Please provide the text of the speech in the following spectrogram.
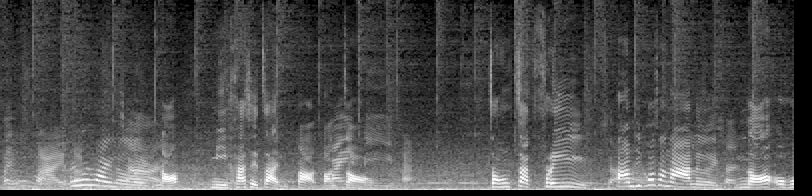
ไม่วุ่นวายค่ะไม่เป็นไรเลยใช่เนาะมีค่าใช้จ่ายหรือเปล่าตอนจอง ไม่มีค่ะ จองจัดฟรีใช่ตามที่โฆษณาเลยใช่ค่ะ เนาะโอ้โห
